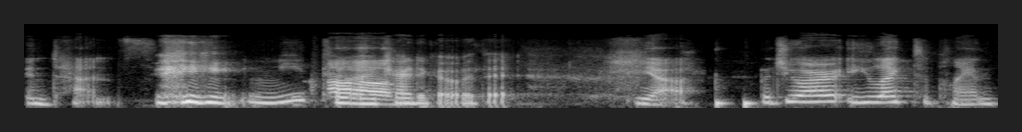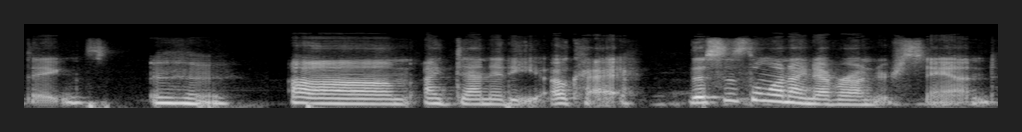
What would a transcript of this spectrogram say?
intense. me too. I Um, tried to go with it. Yeah, but you are you like to plan things. hmm Um, identity. Okay. This is the one I never understand.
